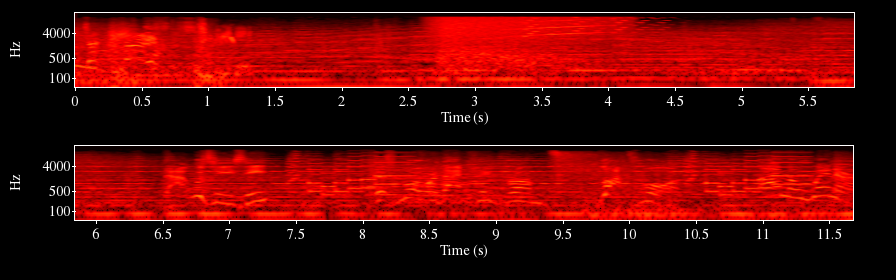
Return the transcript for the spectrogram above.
Electric fist! That was easy. There's more where that came from. Lots more. I'm a winner.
